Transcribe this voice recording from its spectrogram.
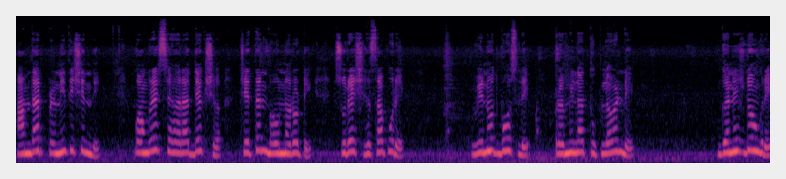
आमदार प्रणिती शिंदे काँग्रेस शहराध्यक्ष चेतन भाऊ नरोटे सुरेश हसापुरे विनोद भोसले प्रमिला तुपलवंडे गणेश डोंगरे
